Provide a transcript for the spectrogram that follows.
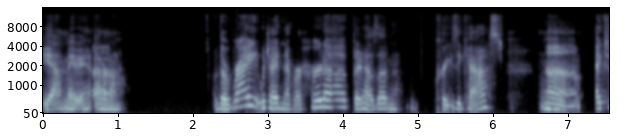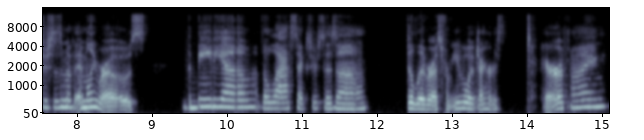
yeah, maybe. I don't Um, know. The Rite, which I had never heard of, but it has a crazy cast. Mm. Um, Exorcism of Emily Rose, The Medium, The Last Exorcism, Deliver Us from Evil, which I heard is terrifying.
